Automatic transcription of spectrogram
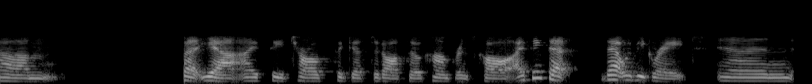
um but yeah, I see Charles suggested also a conference call. I think that that would be great. And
